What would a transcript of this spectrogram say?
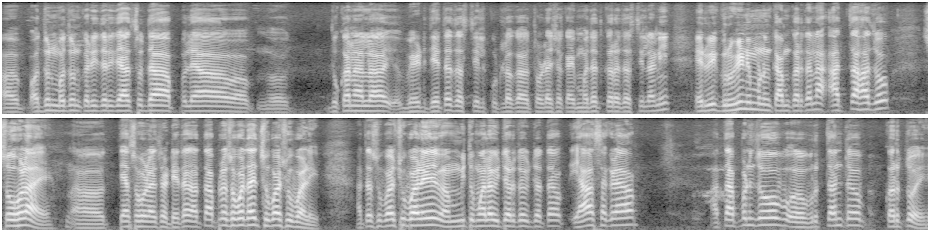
अधूनमधून कधीतरी त्यासुद्धा आपल्या दुकानाला भेट देतच असतील कुठलं का थोड्याशा काही मदत करत असतील. आणि एरवी गृहिणी म्हणून काम करताना आजचा हा जो सोहळा आहे त्या सोहळ्यासाठी. येतात आता आपल्यासोबत आहेत सुभाष उबाळे. आता सुभाष उबाळे मी तुम्हाला विचारतो आता ह्या सगळ्या आता आपण जो वृत्तांत करतोय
